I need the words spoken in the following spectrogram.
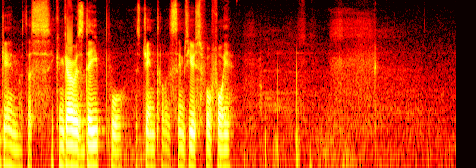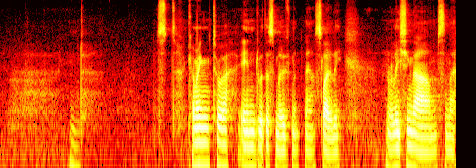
Again, with this, you can go as deep or as gentle as seems useful for you. And just coming to an end with this movement now, slowly, and releasing the arms and the,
